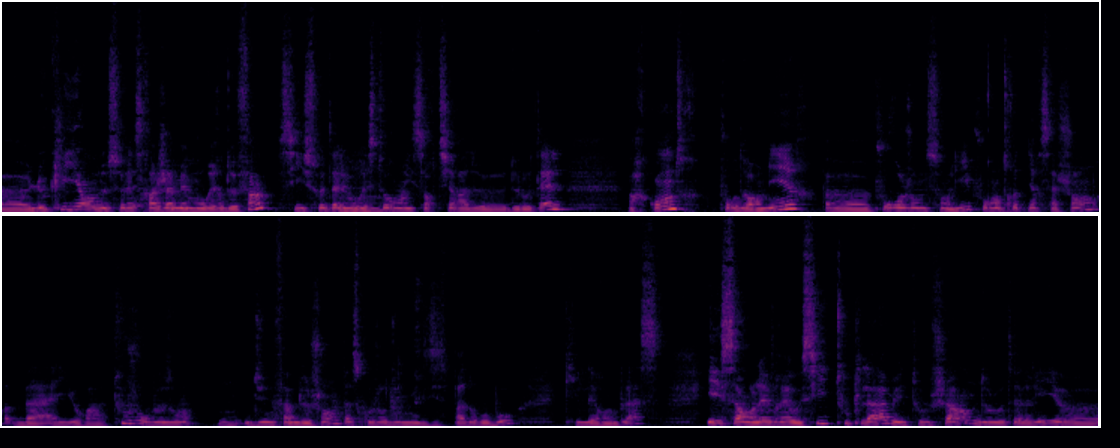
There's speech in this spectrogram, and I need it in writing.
Euh, le client ne se laissera jamais mourir de faim. S'il souhaite aller au mhm. restaurant, il sortira de l'hôtel. Par contre, pour dormir, euh, pour rejoindre son lit, pour entretenir sa chambre, bah, il y aura toujours besoin mm. d'une femme de chambre parce qu'aujourd'hui il n'existe pas de robot qui les remplace. Et ça enlèverait aussi toute l'âme et tout le charme de l'hôtellerie euh,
